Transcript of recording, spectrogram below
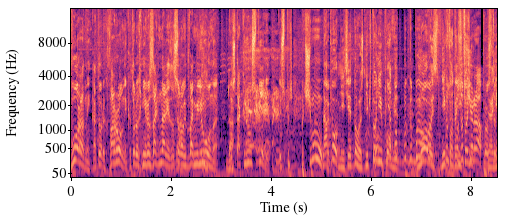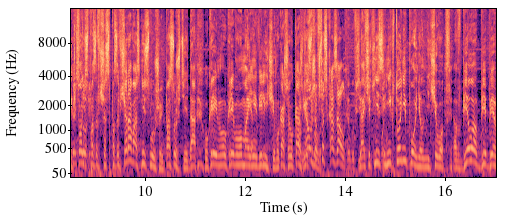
вороны, которых, вороны, которых не разогнали за 42 миллиона. То есть так и не успели. То есть поч- почему? Напомните эту новость, никто Ну, не нет, помнит. ну, было бы новость, никто, да, никто, позавчера не- просто да, никто не с позавчера, с позавчера вас не слушает. Послушайте, да, у Кремова, у Кремова мания величия. Ему кажется, вы каждое Я уже слово. все сказал, как бы все. Значит, все не- никто не понял ничего. В бело, бе- бе-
